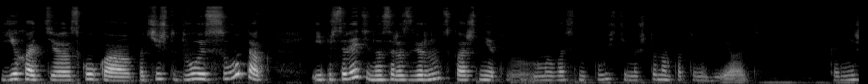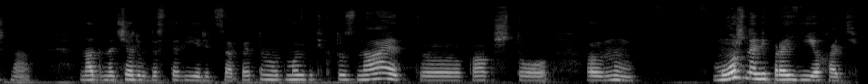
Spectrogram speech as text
ехать э, сколько, почти что двое суток, и представляете, нас развернут, скажут, нет, мы вас не пустим, и что нам потом делать? Конечно, надо вначале удостовериться. Поэтому вот, может быть, кто знает, э, как что, э, ну, можно ли проехать,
